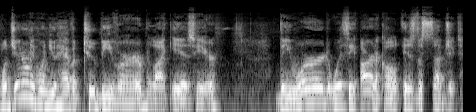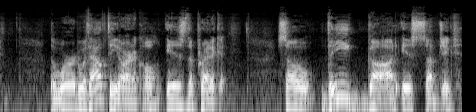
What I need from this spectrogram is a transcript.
Well, generally, when you have a to be verb, like is here, the word with the article is the subject. The word without the article is the predicate. So the God is subject,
